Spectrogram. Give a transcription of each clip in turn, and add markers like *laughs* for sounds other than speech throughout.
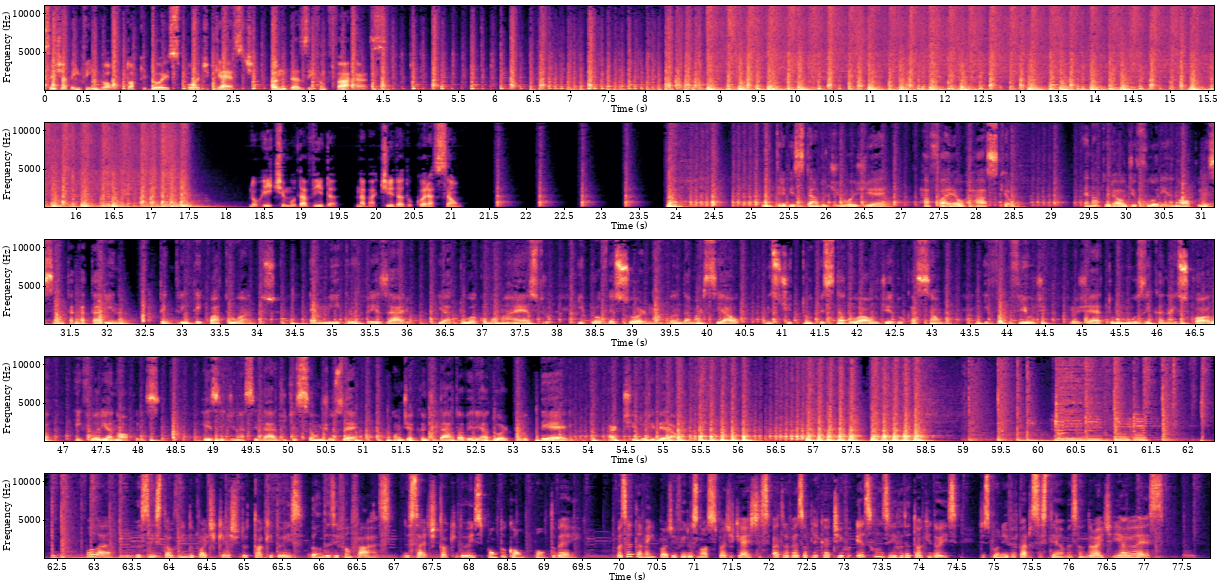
Seja bem-vindo ao Toque 2 Podcast Bandas e Fanfarras. No ritmo da vida, na batida do coração. O entrevistado de hoje é Rafael Haskell. É natural de Florianópolis, Santa Catarina. Tem 34 anos. É microempresário e atua como maestro e professor na banda marcial Instituto Estadual de Educação e Fanfield, projeto Música na Escola, em Florianópolis. Reside na cidade de São José, onde é candidato a vereador pelo PL, Partido Liberal. Você está ouvindo o podcast do Toque 2 Bandas e Fanfarras, do site toque2.com.br. Você também pode ouvir os nossos podcasts através do aplicativo exclusivo do Toque 2, disponível para os sistemas Android e iOS.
